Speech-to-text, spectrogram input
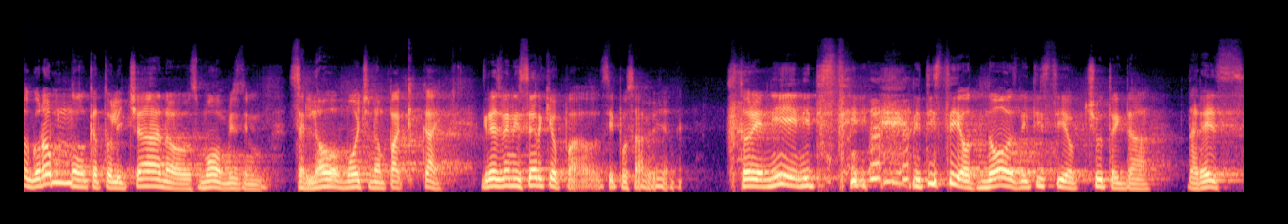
ogromno katoličanov smo, mislim, zelo močno, ampak kaj, greš ven iz crkvijo, pa si ne. Torej, ni, ni, tisti, ni tisti odnos, ni tisti občutek, da, da res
